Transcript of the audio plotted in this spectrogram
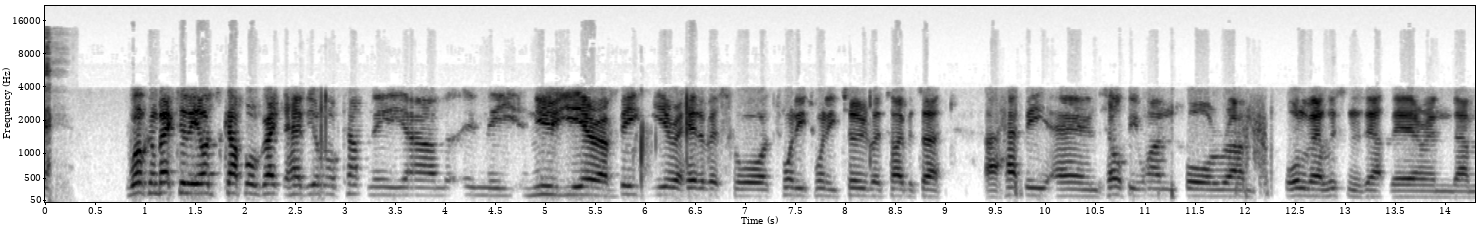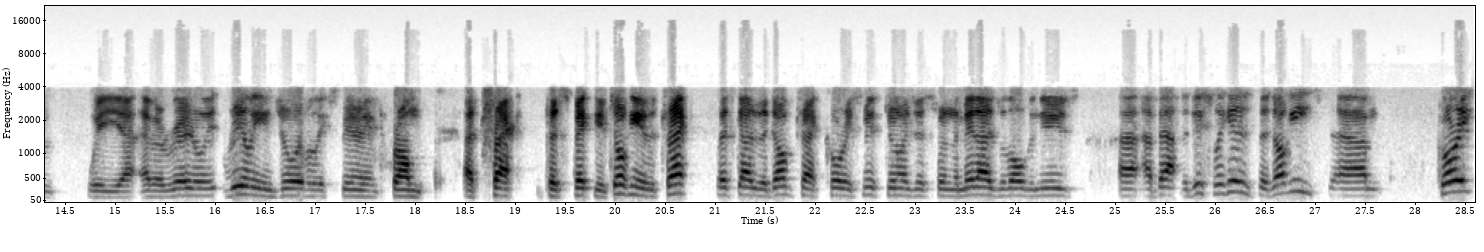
Welcome back to the Odds Couple. Great to have your company um, in the new year. A big year ahead of us for 2022. Let's hope it's a, a happy and healthy one for um, all of our listeners out there. And um, we uh, have a really, really enjoyable experience from a track perspective. Talking of the track, let's go to the dog track. Corey Smith joins us from the Meadows with all the news uh, about the dishlickers, the doggies. Um, Corey,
